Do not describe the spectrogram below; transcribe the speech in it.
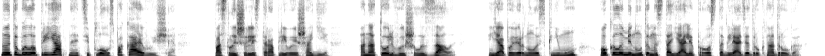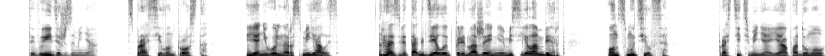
Но это было приятное, тепло, успокаивающее. Послышались торопливые шаги. Анатоль вышел из зала. Я повернулась к нему. Около минуты мы стояли, просто глядя друг на друга. «Ты выйдешь за меня?» — спросил он просто. Я невольно рассмеялась. Разве так делают предложение, месье Ламберт? Он смутился. Простите меня, я подумал,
